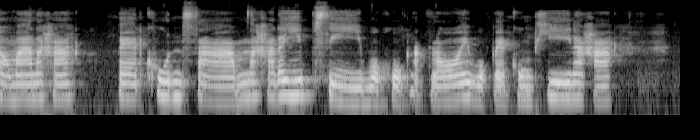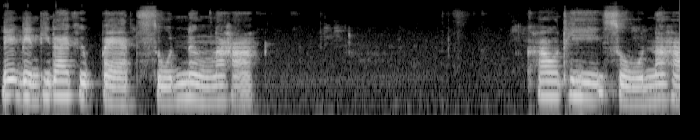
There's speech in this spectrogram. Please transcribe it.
ต่อมานะคะ คูณสามนะคะได้ยี่สี่บวกหกหลักร้อยบวกแปดคงที่นะคะ เลขเด่นที่ได้คือแปดศูนย์หนึ่งนะคะ เข้าที่ศูนย์นะคะ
